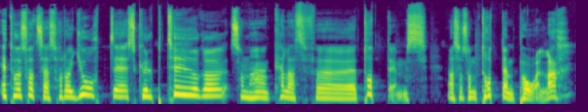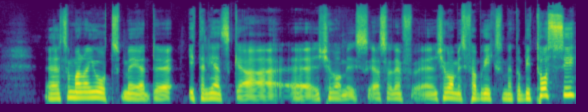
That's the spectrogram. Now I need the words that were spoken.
Ettore Sotsas, har då gjort eh, skulpturer som han kallas för totems, alltså som totempålar. Mm eh, som man har gjort med eh, italienska eh, keramisk, alltså en, en keramisk fabrik som heter Bitossi.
